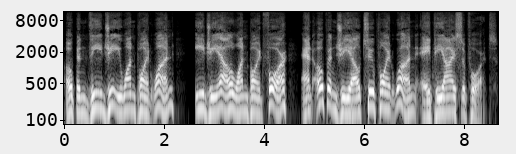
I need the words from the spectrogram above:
OpenVG 1.1, EGL 1.4, and OpenGL 2.1 API support.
